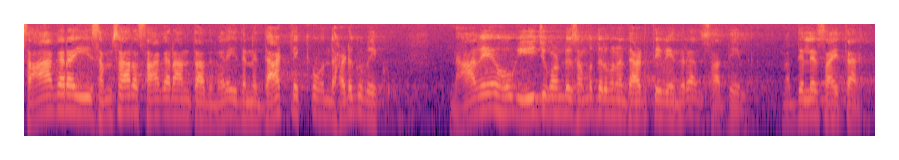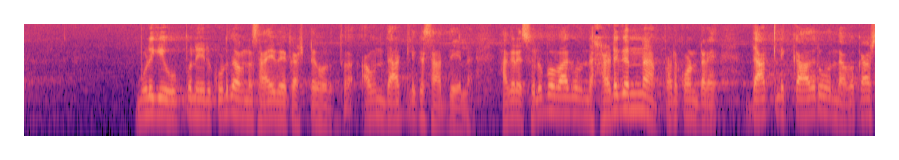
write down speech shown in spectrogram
ಸಾಗರ, ಈ ಸಂಸಾರ ಸಾಗರ ಅಂತ ಆದಮೇಲೆ ಇದನ್ನು ದಾಟಲಿಕ್ಕೆ ಒಂದು ಹಡಗು ಬೇಕು. ನಾವೇ ಹೋಗಿ ಈಜುಕೊಂಡು ಸಮುದ್ರವನ್ನು ದಾಟ್ತೀವಿ ಅಂದರೆ ಅದು ಸಾಧ್ಯ ಇಲ್ಲ. ಮಧ್ಯಲ್ಲೇ ಸಾಯ್ತಾನೆ. ಮುಳುಗಿ ಉಪ್ಪು ನೀರು ಕುಡಿದು ಅವನು ಸಾಯಬೇಕಷ್ಟೇ ಹೊರತು ಅವನು ದಾಟಲಿಕ್ಕೆ ಸಾಧ್ಯ ಇಲ್ಲ. ಹಾಗಾದರೆ ಸುಲಭವಾಗಿ ಒಂದು ಹಡಗನ್ನು ಪಡ್ಕೊಂಡ್ರೆ ದಾಟಲಿಕ್ಕಾದರೂ ಒಂದು ಅವಕಾಶ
